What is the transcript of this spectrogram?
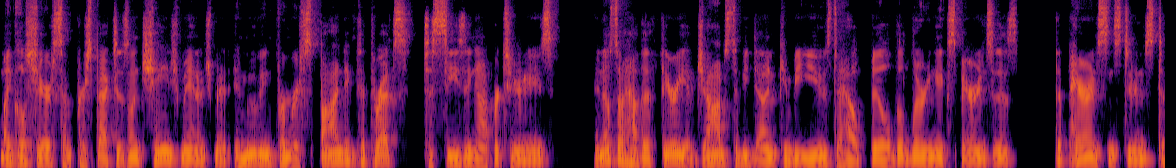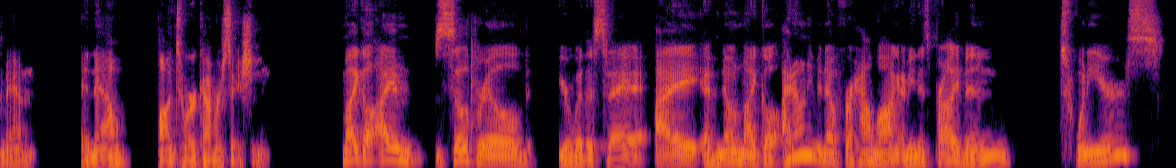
Michael shares some perspectives on change management and moving from responding to threats to seizing opportunities, and also how the theory of jobs to be done can be used to help build the learning experiences that parents and students demand. And now, on to our conversation. Michael, I am so thrilled you're with us today. I have known Michael, I don't even know for how long. I mean, it's probably been 20 years?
